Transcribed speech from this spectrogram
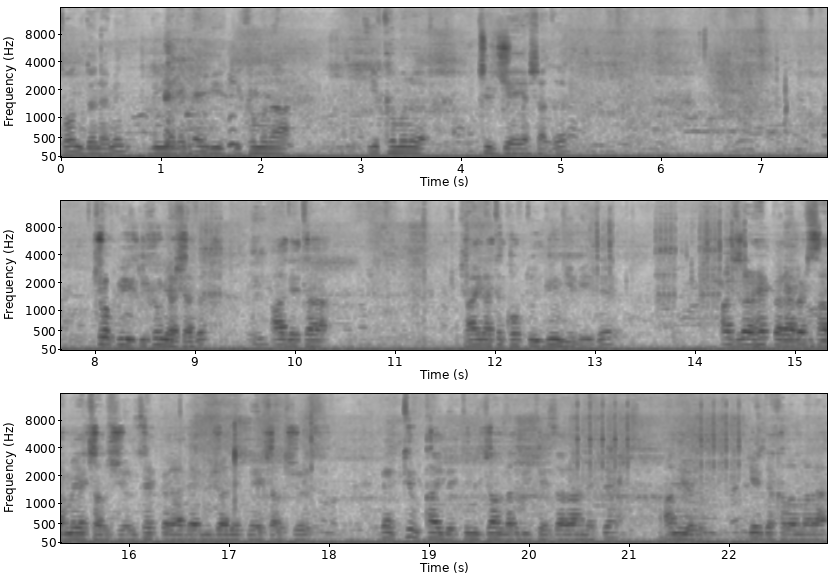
Son dönemin dünyadaki en büyük yıkımına yıkımını Türkiye yaşadı. Çok büyük yıkım yaşadık. Adeta kainatın koptuğu gün gibiydi. Acıları hep beraber sarmaya çalışıyoruz. Hep beraber mücadele etmeye çalışıyoruz. Ben tüm kaybettiğimiz canları bir kez daha rahmetle anıyorum. Geride kalanlara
